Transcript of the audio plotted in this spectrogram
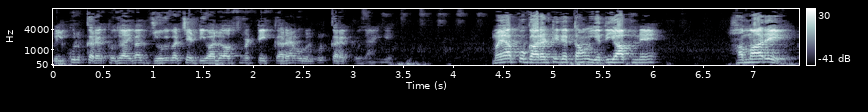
बिल्कुल करेक्ट हो जाएगा। जो भी बच्चे डी वाले ऑप्शन में टिक कर रहे हैं, वो बिल्कुल करेक्ट हो जाएँगे। मैं आपको गारंटी देता हूँ, यदि आपने हमारे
